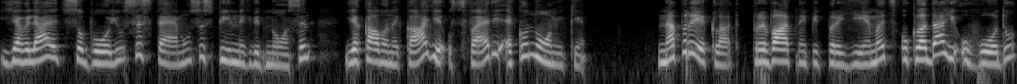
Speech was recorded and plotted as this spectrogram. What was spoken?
являють собою систему суспільних відносин, яка виникає у сфері економіки. Наприклад, приватний підприємець укладає угоду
